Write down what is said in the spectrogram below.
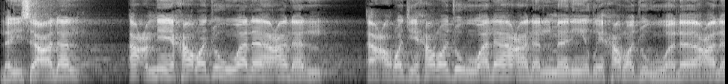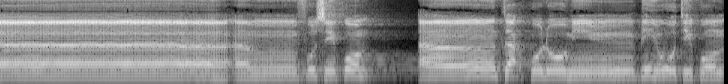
ليس على الأعمي حرج ولا على الأعرج حرج ولا على المريض حرج ولا على أنفسكم أن تأكلوا من بيوتكم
